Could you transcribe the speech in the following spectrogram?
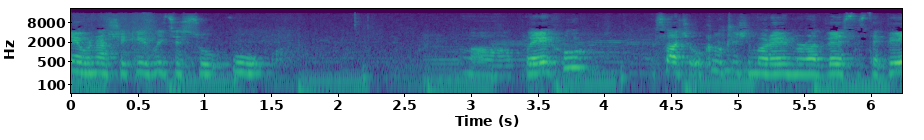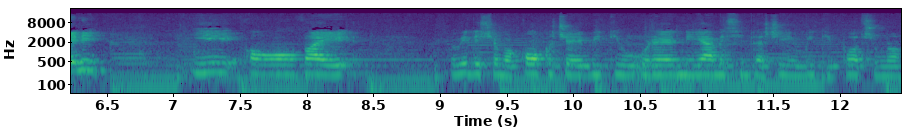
Evo naše kiflice su u plehu. Sad ću, uključit ćemo na 200 stepeni i ovaj, vidjet ćemo koliko će biti u redni. Ja mislim da će im biti potrebno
